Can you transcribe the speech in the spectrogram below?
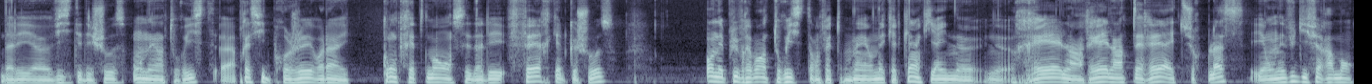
d'aller euh, visiter des choses, on est un touriste. Après, si le projet, voilà, et concrètement, c'est d'aller faire quelque chose, on n'est plus vraiment un touriste en fait. On est, on est quelqu'un qui a une, un réel intérêt à être sur place et on est vu différemment.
